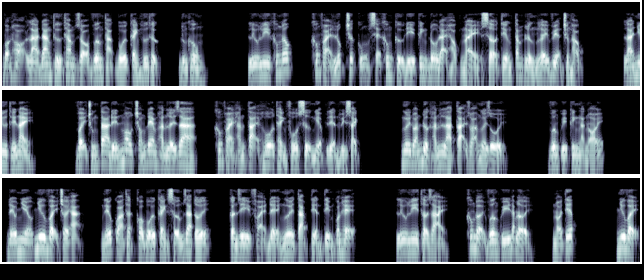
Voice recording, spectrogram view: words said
Bọn họ là đang thử thăm dò vương thạc bối cảnh hư thực, đúng không? Lưu ly không đốc không phải lúc trước cũng sẽ không cử đi kinh đô đại học này sở tiếng tăm lừng lẫy viện trường học. Là như thế này. Vậy chúng ta đến mau chóng đem hắn lấy ra, không phải hắn tại hô thành phố sự nghiệp liền hủy sạch. Ngươi đoán được hắn là tại dọa người rồi. Vương quý kinh ngạc nói. Đều nhiều như vậy trời ạ, nếu quả thật có bối cảnh sớm ra tới, cần gì phải để ngươi tạm tiền tìm quan hệ? Lưu ly thở dài, không đợi vương quý đáp lời, nói tiếp. Như vậy,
